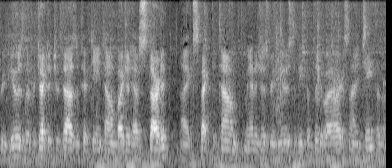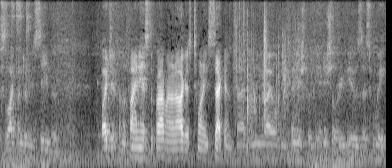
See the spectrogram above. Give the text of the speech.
Reviews of the projected 2015 town budget have started. I expect the town manager's reviews to be completed by August 19th, and the selectmen to receive the budget from the finance department on August 22nd. I believe I will be finished with the initial reviews this week.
